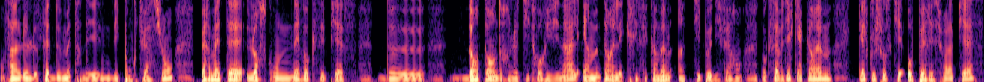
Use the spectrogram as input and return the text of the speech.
enfin, le, fait de mettre des, ponctuations permettait, lorsqu'on évoque ces pièces, de d'entendre le titre original et en même temps à l'écrit c'est quand même un petit peu différent. Donc ça veut dire qu'il y a quand même quelque chose qui est opéré sur la pièce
